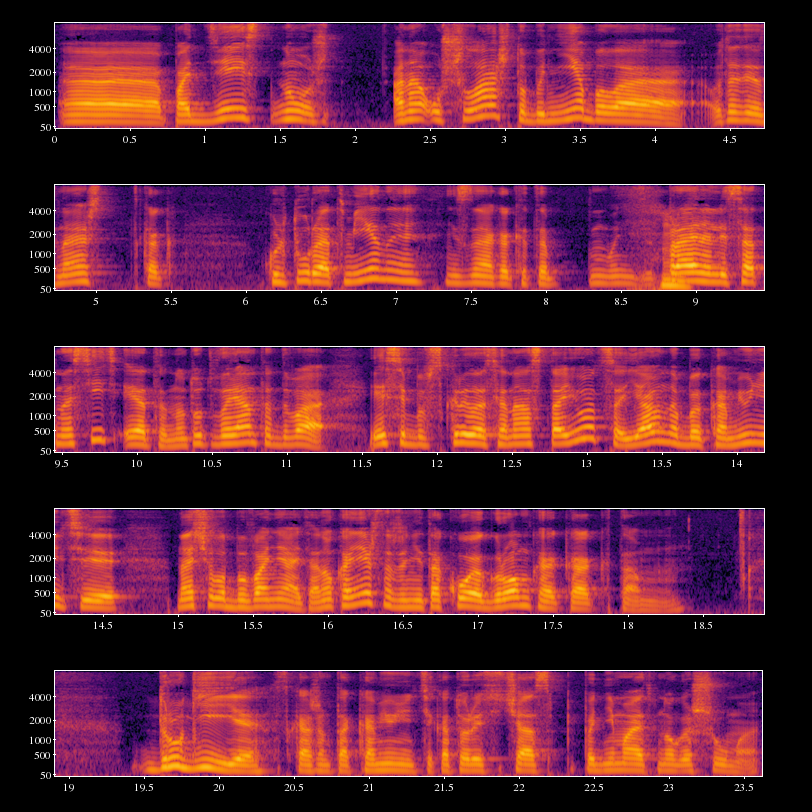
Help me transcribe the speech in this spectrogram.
э, под действ... ну, она ушла, чтобы не было вот этой, знаешь, как культуры отмены, не знаю, как это, хм. правильно ли соотносить это, но тут варианта два. Если бы вскрылась, она остается, явно бы комьюнити начало бы вонять. Оно, конечно же, не такое громкое, как там другие, скажем так, комьюнити, которые сейчас поднимают много шума.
